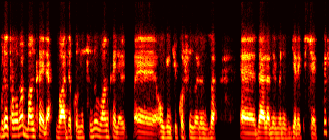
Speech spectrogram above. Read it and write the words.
Burada tamamen bankayla, vade konusunu bankayla e, o günkü koşullarınıza e, değerlendirmeniz gerekecektir.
